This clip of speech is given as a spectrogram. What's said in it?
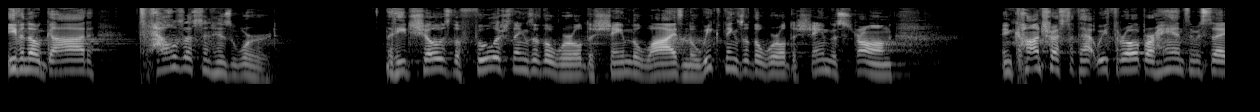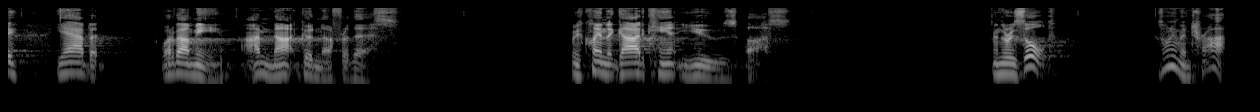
Even though God tells us in His Word that He chose the foolish things of the world to shame the wise and the weak things of the world to shame the strong. In contrast to that, we throw up our hands and we say, Yeah, but what about me? I'm not good enough for this. We claim that God can't use us. And the result is we don't even try.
